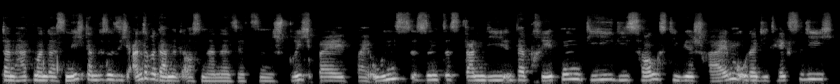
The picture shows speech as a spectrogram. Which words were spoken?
dann hat man das nicht, dann müssen sich andere damit auseinandersetzen. Sprich, bei, bei uns sind es dann die Interpreten, die die Songs, die wir schreiben oder die Texte, die ich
